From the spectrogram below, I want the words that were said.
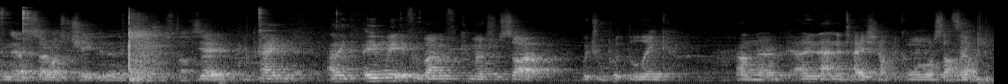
And they're so much cheaper than the commercial stuff. So yeah, you're paying, I think even if we're buying off a commercial site, which will put the link, I don't know, an annotation up the corner or something.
